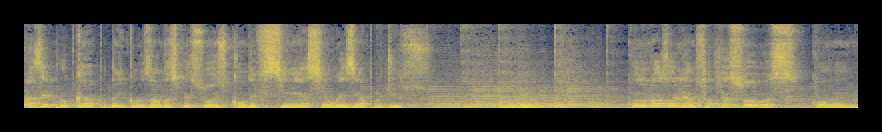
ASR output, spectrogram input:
trazer para o campo da inclusão das pessoas com deficiência o exemplo disso. Quando nós olhamos para pessoas com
